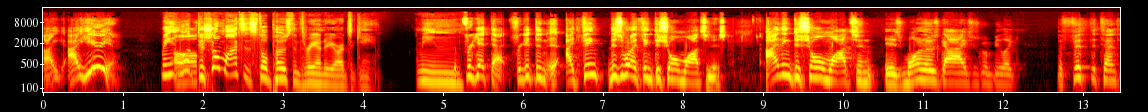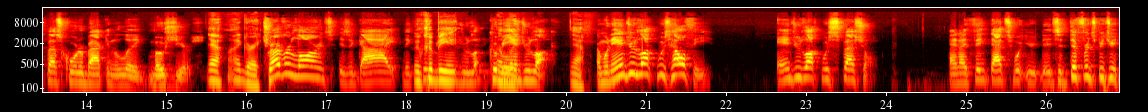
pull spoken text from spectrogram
I, I hear you. I mean, look, um, Deshaun Watson's still posting 300 yards a game. I mean, Forget that. Forget the. I think this is what I think Deshaun Watson is. I think Deshaun Watson is one of those guys who's going to be like the fifth to tenth best quarterback in the league most years. yeah, I agree. Trevor Lawrence is a guy that could, could be, be Andrew, could be. Andrew Luck. Yeah. And when Andrew Luck was healthy, Andrew Luck was special. And I think that's what you're. It's a difference between.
